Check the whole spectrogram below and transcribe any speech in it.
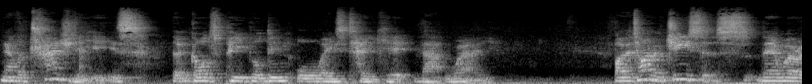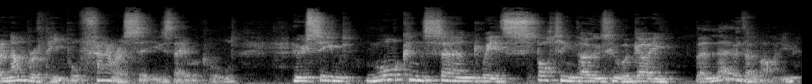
Now, the tragedy is that God's people didn't always take it that way. By the time of Jesus, there were a number of people, Pharisees they were called, who seemed more concerned with spotting those who were going below the line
